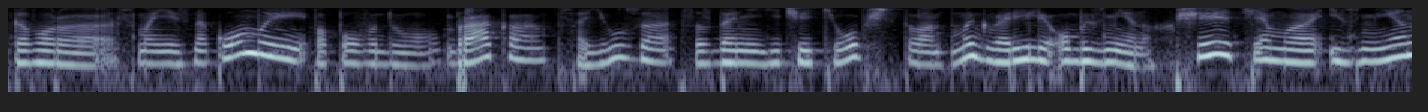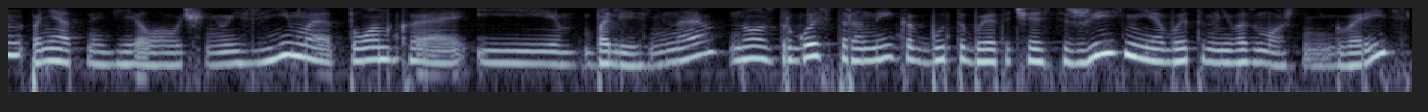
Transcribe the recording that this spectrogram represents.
разговора с моей знакомой по поводу брака, союза, создания ячейки общества, мы говорили об изменах. Вообще тема измен, понятное дело, очень уязвимая, тонкая и болезненная, но с другой стороны, как будто бы это часть жизни, жизни об этом невозможно не говорить.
